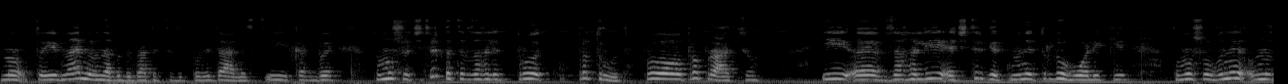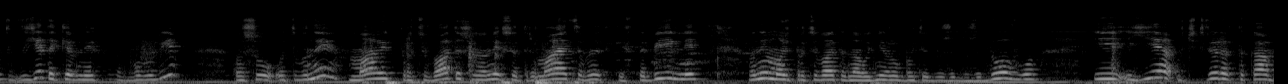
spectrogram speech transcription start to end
ну, то і в наймі вона буде брати цю відповідальність. І, как би, тому що четвірка це взагалі про, про труд, про, про працю. І взагалі четвірки вони трудоголіки, тому що вони ну, є таке в них в голові, що от вони мають працювати, що на них все тримається, вони такі стабільні, вони можуть працювати на одній роботі дуже-дуже довго. І є в четвірок така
